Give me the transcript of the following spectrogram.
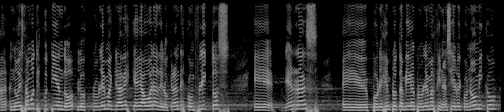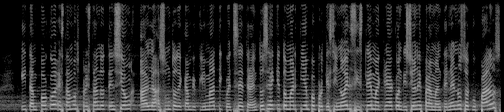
ah, no estamos discutiendo los problemas graves que hay ahora de los grandes conflictos, eh, guerras, eh, por ejemplo también el problema financiero económico, y tampoco estamos prestando atención al asunto de cambio climático, etcétera. Entonces hay que tomar tiempo porque si no el sistema crea condiciones para mantenernos ocupados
